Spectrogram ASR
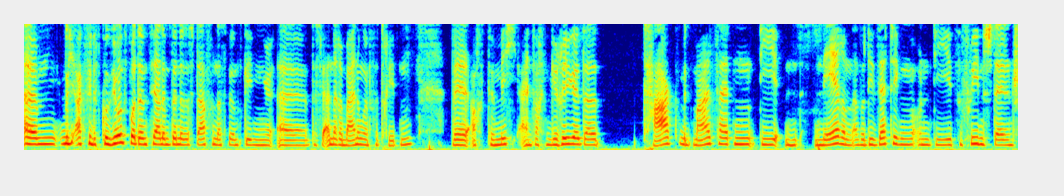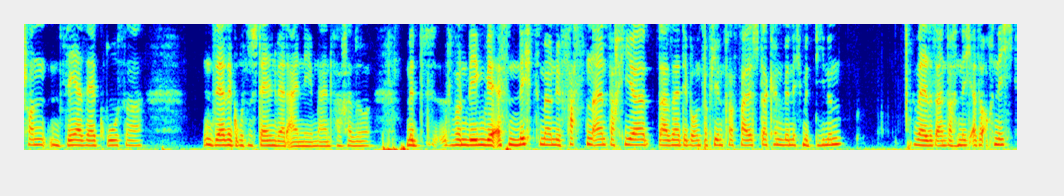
ähm, nicht arg viel Diskussionspotenzial im Sinne des davon, dass wir uns gegen, äh, dass wir andere Meinungen vertreten, weil auch für mich einfach ein geregelter Tag mit Mahlzeiten, die nähren, also die sättigen und die zufriedenstellen, schon ein sehr, sehr großer, einen sehr, sehr großen Stellenwert einnehmen einfach. Also mit von wegen, wir essen nichts mehr und wir fasten einfach hier, da seid ihr bei uns auf jeden Fall falsch, da können wir nicht mit dienen. Weil das einfach nicht, also auch nicht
